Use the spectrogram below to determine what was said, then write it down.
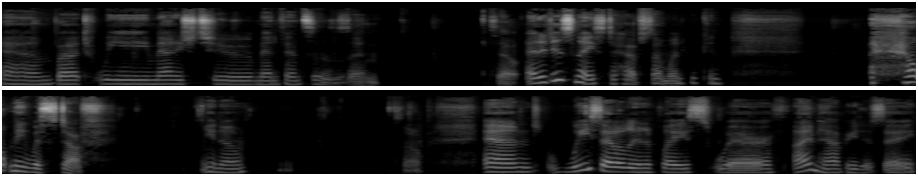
um, but we managed to mend fences and so, and it is nice to have someone who can help me with stuff, you know. So, and we settled in a place where I'm happy to say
